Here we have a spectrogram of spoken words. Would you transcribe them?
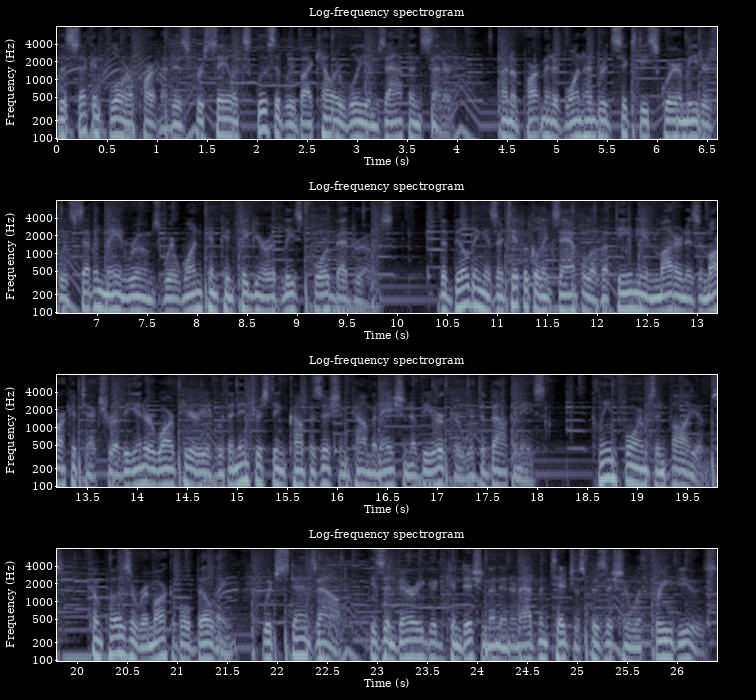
the second floor apartment is for sale exclusively by Keller Williams Athens Center. An apartment of 160 square meters with 7 main rooms where one can configure at least 4 bedrooms. The building is a typical example of Athenian modernism architecture of the interwar period with an interesting composition combination of the erker with the balconies. Clean forms and volumes, compose a remarkable building, which stands out, is in very good condition and in an advantageous position with free views.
